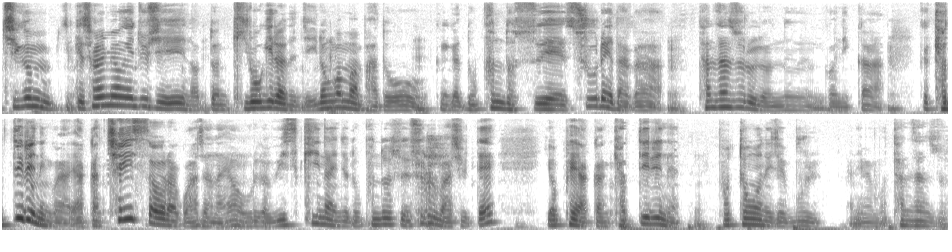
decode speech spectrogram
지금 이렇게 설명해주신 어떤 기록이라든지 이런 음. 것만 봐도 음. 그러니까 높은 도수의 술에다가 음. 탄산수를 넣는 거니까 음. 그러니까 곁들이는 거야. 약간 chaser라고 하잖아요. 우리가 위스키나 이제 높은 도수의 술을 마실 때 옆에 약간 곁들이는 음. 보통은 이제 물 아니면 뭐 탄산수,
